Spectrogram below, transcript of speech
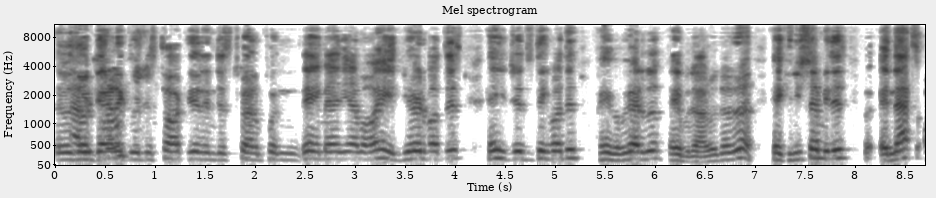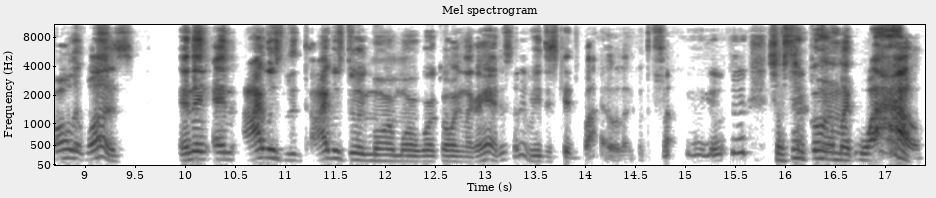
it was I was so- organic. We're just talking and just kind of putting, hey man, yeah, well, hey, you heard about this? Hey, did you think about this? Hey, what we got to do? Hey, blah, uh, blah, blah, blah. hey, can you send me this? And that's all it was. And then, and I was, I was doing more and more work, going like, hey, just let me read this kid's bio. Like, what the fuck? So I started going. I'm like, wow.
